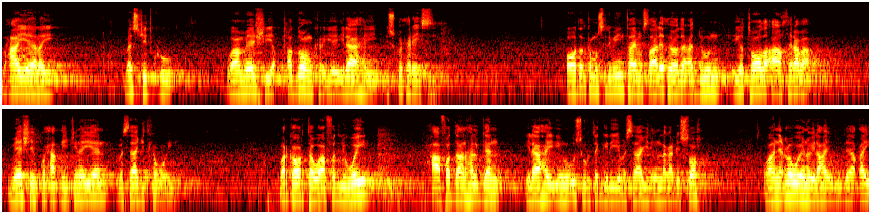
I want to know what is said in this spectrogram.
Maxaa yeelay masjidku waa meeshii addoonka iyo ilaahay isku xidhaysay oo dadka muslimiinta ay masaalixdooda adduun iyo tooda aakhiraba meeshay ku xaqiijinayeen masaajidka weeye marka horta waa fadli weyn xaafaddan halgan ilaahay inuu u suurtogeliyo masaajid in laga dhiso. Waa nicmo weyn oo ilaahay ugu deeqay.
